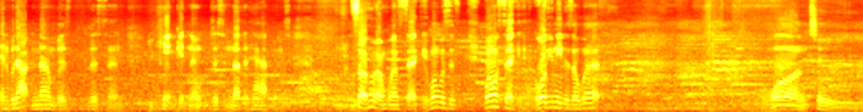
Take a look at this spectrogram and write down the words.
and without numbers, listen, you can't get no. Listen, nothing happens. So hold on one second. When was it? One second. All you need is a what? One, two.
